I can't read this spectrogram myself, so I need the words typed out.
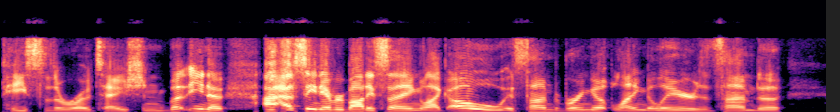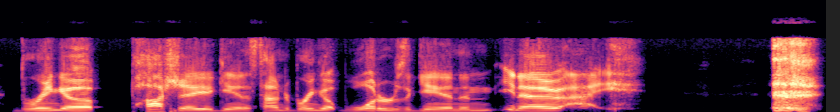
piece to the rotation. But you know, I, have seen everybody saying like, oh, it's time to bring up Langeliers, it's time to bring up Pache again, it's time to bring up Waters again, and you know, I.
